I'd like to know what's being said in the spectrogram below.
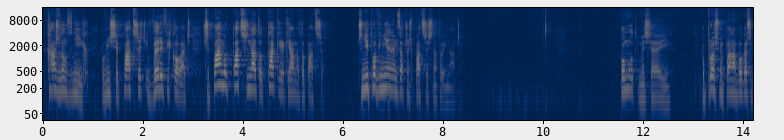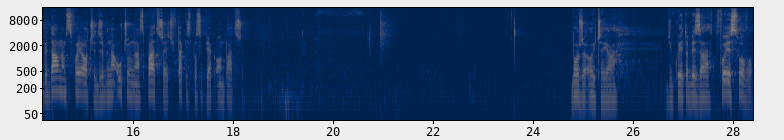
Każdą z nich powinniście patrzeć i weryfikować, czy Pan Bóg patrzy na to tak, jak ja na to patrzę. Czy nie powinienem zacząć patrzeć na to inaczej. Pomódlmy się i poprośmy Pana Boga, żeby dał nam swoje oczy, żeby nauczył nas patrzeć w taki sposób, jak On patrzy. Boże Ojcze, ja dziękuję Tobie za Twoje słowo.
